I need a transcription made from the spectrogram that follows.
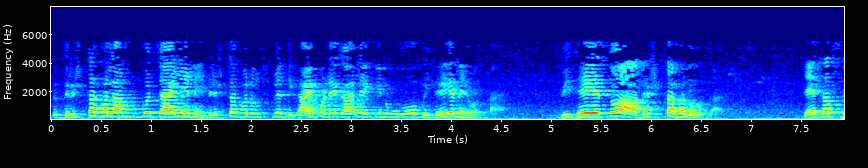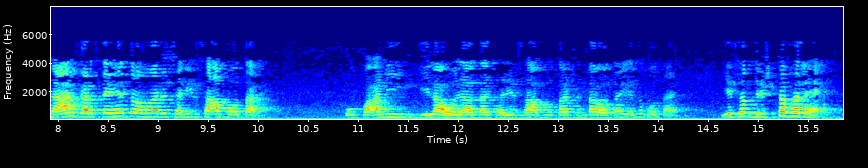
तो दृष्ट फल हमको चाहिए नहीं दृष्ट फल उसमें दिखाई पड़ेगा, लेकिन वो विधेय नहीं होता है। विधेय तो अदृष्ट फल होता है। जैसा स्नान करते हैं तो हमारे शरीर साफ़ होता है। वो पानी गीला हो जाता है, शरीर साफ़ होता है, ठंडा होता है, ये सब होता है। ये सब दृष्ट फल है।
